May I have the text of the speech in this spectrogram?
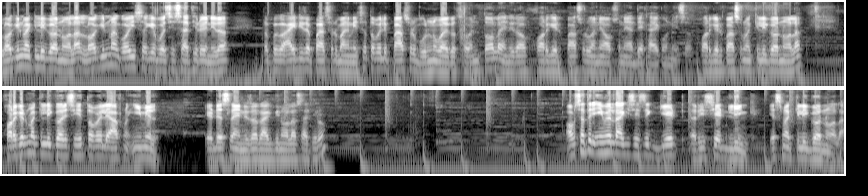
लगइनमा क्लिक गर्नु होला लगइनमा गइसकेपछि साथीहरू यहाँनिर तपाईँको आइडी र पासवर्ड माग्नेछ। तपाईँले पासवर्ड भुल्नुभएको छ भने तल यहाँनिर फर्गेट पासवर्ड भन्ने अप्सन यहाँ देखाएको हुनेछ। फर्गेट पासवर्डमा क्लिक गर्नु होला फर्गेटमा क्लिक गरिसके तपाईँले आफ्नो इमेल एड्रेसलाई यहाँनिर राखिदिनु होला साथीहरू। अब साथी इमेल राखिसकेपछि गेट रिसेट लिङ्क यसमा क्लिक गर्नु होला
